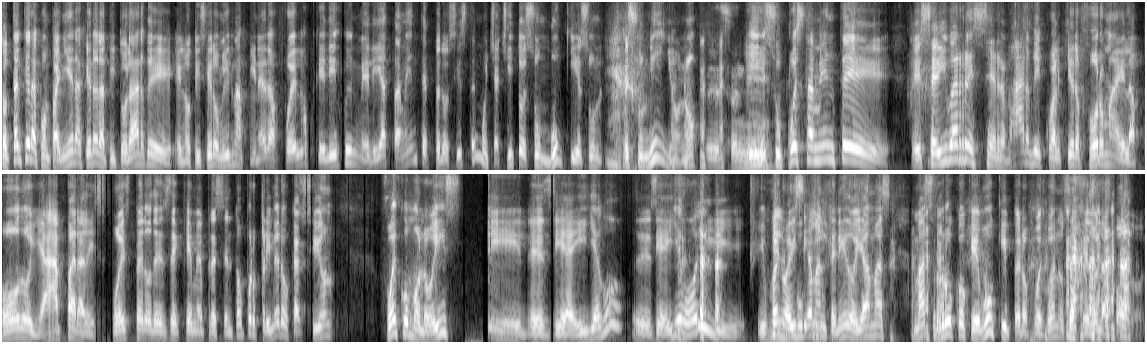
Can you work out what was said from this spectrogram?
Total que la compañera que era la titular del noticiero Mirna Pineda fue lo que dijo inmediatamente, pero si este muchachito es un buki, es un, es un niño, ¿no? Y supuestamente eh, se iba a reservar de cualquier forma el apodo ya para después, pero desde que me presentó por primera ocasión fue como lo hice y desde ahí llegó, desde ahí llegó y, bueno, ahí se ha mantenido ya más, más ruco que Buki, pero pues bueno, se quedó el apodo.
